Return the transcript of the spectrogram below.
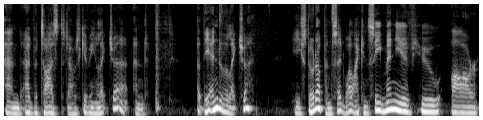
and advertised that I was giving a lecture. And at the end of the lecture, he stood up and said, Well, I can see many of you are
